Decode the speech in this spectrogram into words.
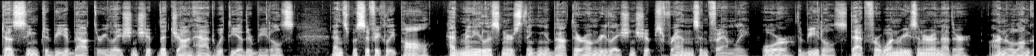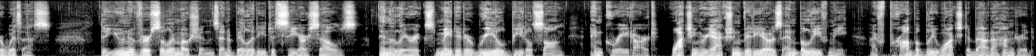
does seem to be about the relationship that John had with the other Beatles, and specifically Paul, had many listeners thinking about their own relationships, friends, and family, or the Beatles, that for one reason or another are no longer with us. The universal emotions and ability to see ourselves in the lyrics made it a real Beatles song and great art. Watching reaction videos, and believe me, I've probably watched about a hundred,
